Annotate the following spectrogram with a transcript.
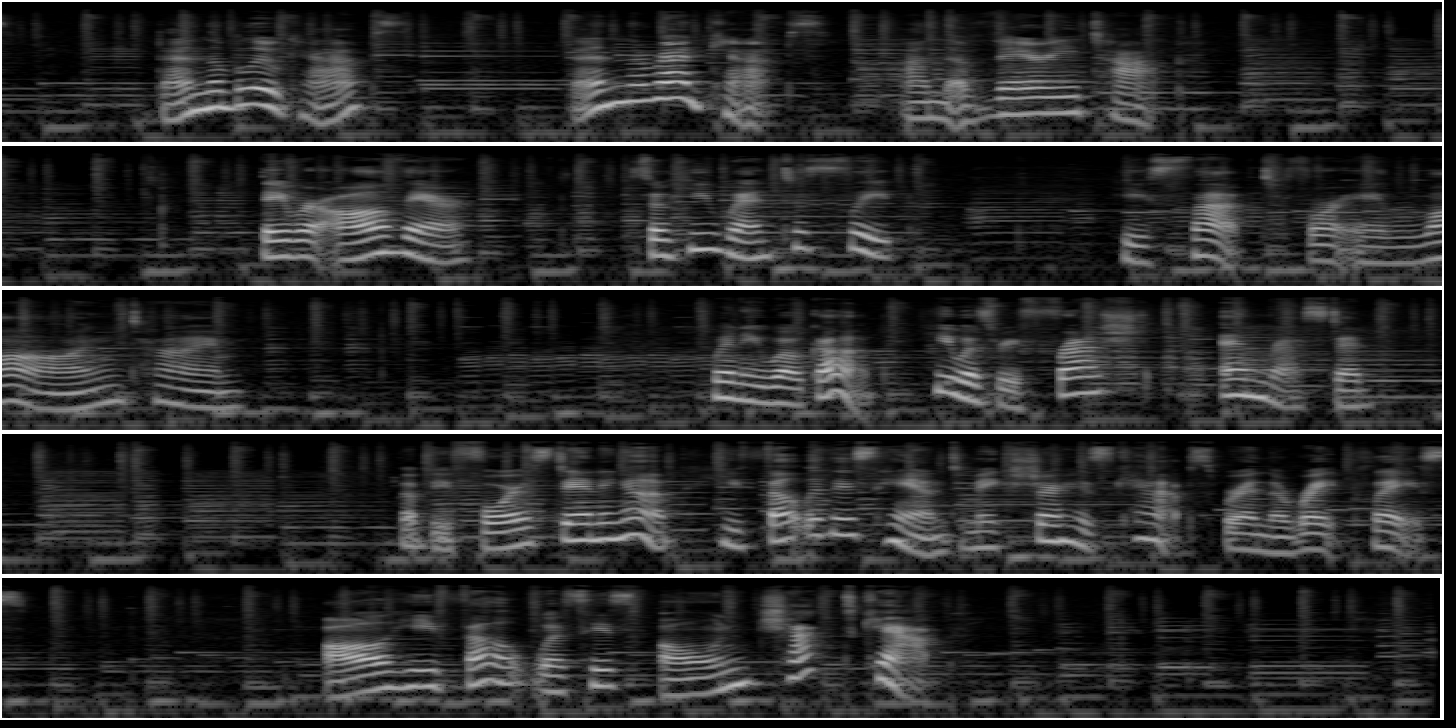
then the blue caps, then the red caps on the very top. They were all there so he went to sleep. He slept for a long time. When he woke up, he was refreshed and rested. But before standing up, he felt with his hand to make sure his caps were in the right place. All he felt was his own checked cap.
